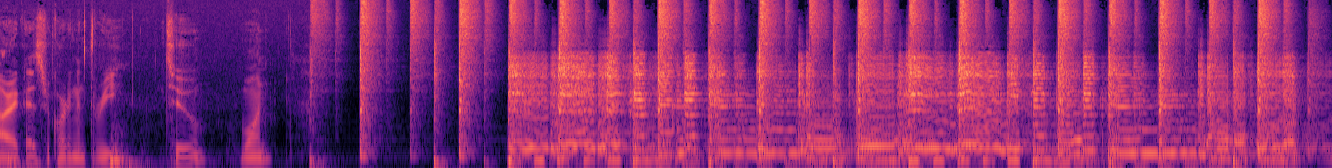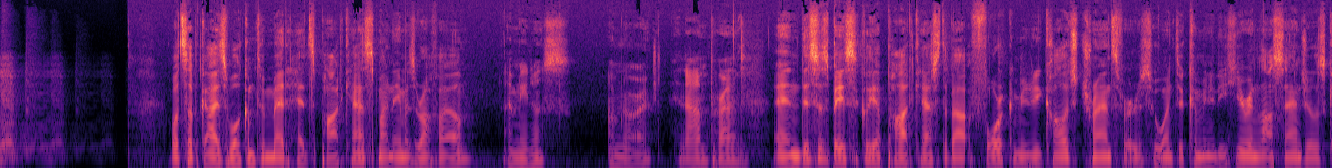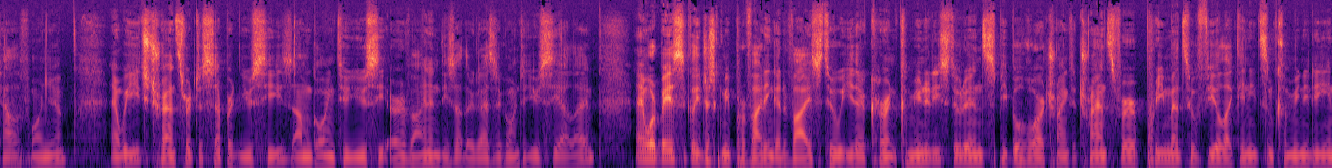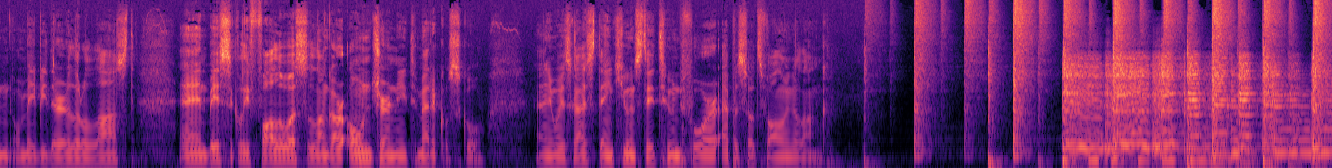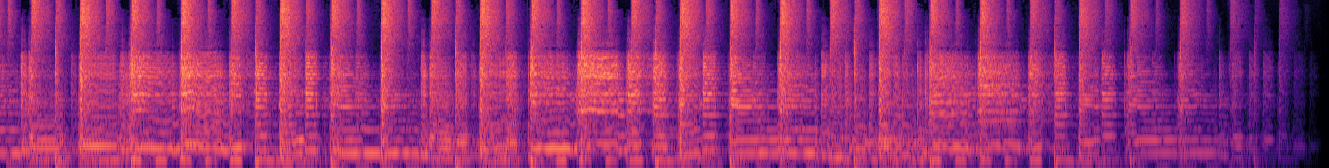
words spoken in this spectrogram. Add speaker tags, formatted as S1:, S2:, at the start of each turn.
S1: All right, guys, recording in three, two, one. What's up, guys? Welcome to MedHeads Podcast. My name is Rafael,
S2: I'm Ninos.
S3: I'm Nora.
S4: And I'm Prem.
S1: And this is basically a podcast about four community college transfers who went to community here in Los Angeles, California. And we each transferred to separate UCs. I'm going to UC Irvine, and these other guys are going to UCLA. And we're basically just going to be providing advice to either current community students, people who are trying to transfer, pre meds who feel like they need some community, and, or maybe they're a little lost, and basically follow us along our own journey to medical school. Anyways, guys, thank you and stay tuned for episodes following along.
